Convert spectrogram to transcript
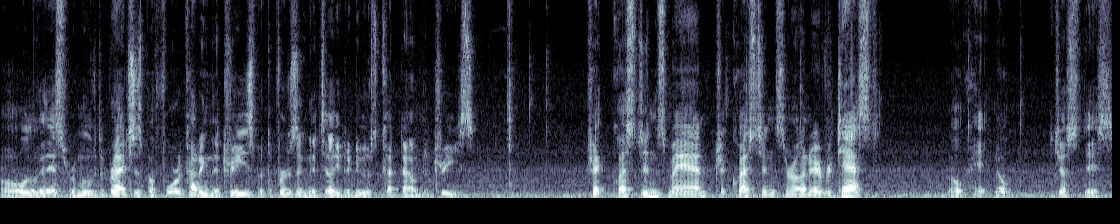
Oh, look at this. Remove the branches before cutting the trees, but the first thing they tell you to do is cut down the trees. Trick questions, man. Trick questions. They're on every test. Oh, hey, nope. Just this.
